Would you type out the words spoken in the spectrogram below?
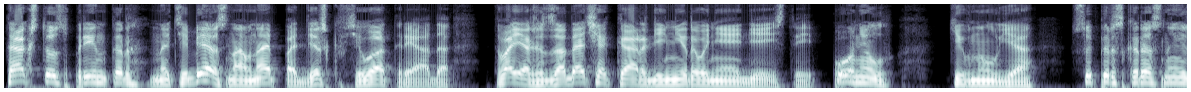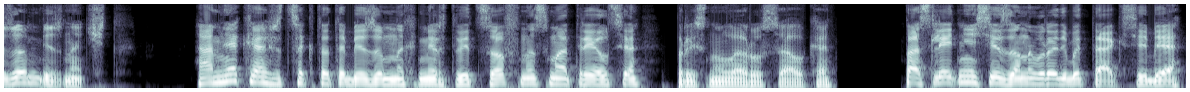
Так что, спринтер, на тебе основная поддержка всего отряда. Твоя же задача — координирование действий. Понял, кивнул я. Суперскоростные зомби, значит. А мне кажется, кто-то безумных мертвецов насмотрелся, прыснула русалка. Последний сезон вроде бы так себе.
